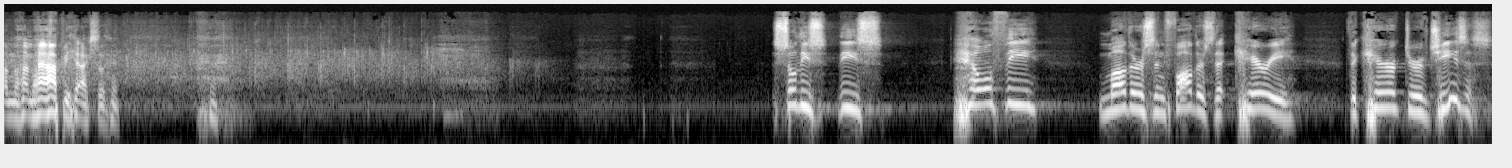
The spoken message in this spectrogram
I'm, I'm happy actually. so these these healthy mothers and fathers that carry the character of Jesus.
